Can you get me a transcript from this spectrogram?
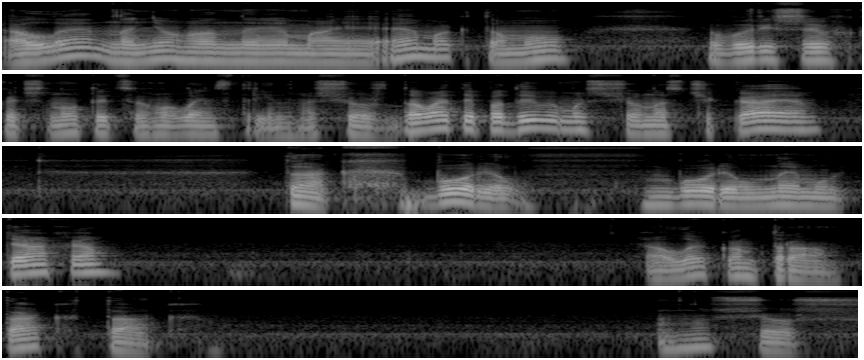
Але на нього немає емок, тому вирішив качнути цього лайнстрінга. Що ж, давайте подивимось, що нас чекає. Так, Боріл. Боріл не мультяха. Але контра. Так, так. Ну що ж.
